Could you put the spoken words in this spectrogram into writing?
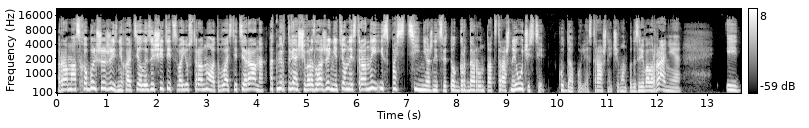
Рамасха больше жизни хотела защитить свою страну от власти тирана, от мертвящего разложения темной страны и спасти нежный цветок Гордорунта от страшной участи, куда более страшной, чем он подозревал ранее. И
